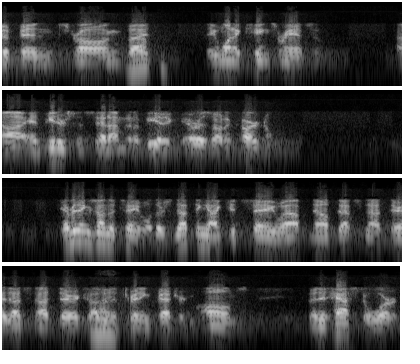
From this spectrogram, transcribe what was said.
have been strong, but they want a king's ransom. Uh, and Peterson said, I'm going to be an Arizona Cardinal. Everything's on the table. There's nothing I could say, well, no, if that's not there, that's not there, other than trading Patrick Mahomes. But it has to work.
